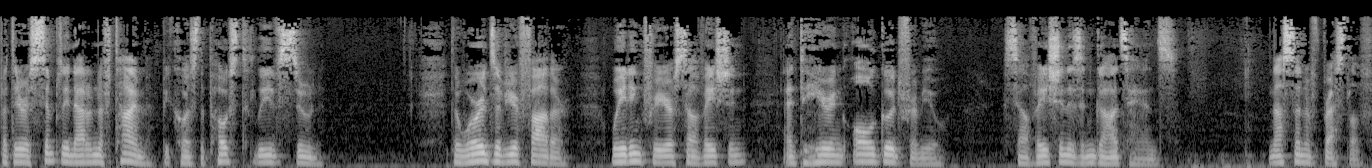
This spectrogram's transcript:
but there is simply not enough time because the post leaves soon. The words of your father, waiting for your salvation and to hearing all good from you, Salvation is in God's hands. Noson of Breslov.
